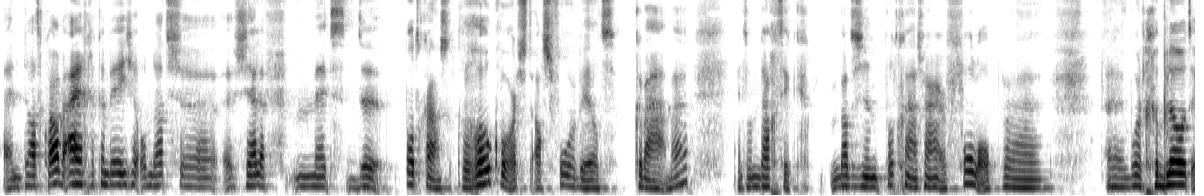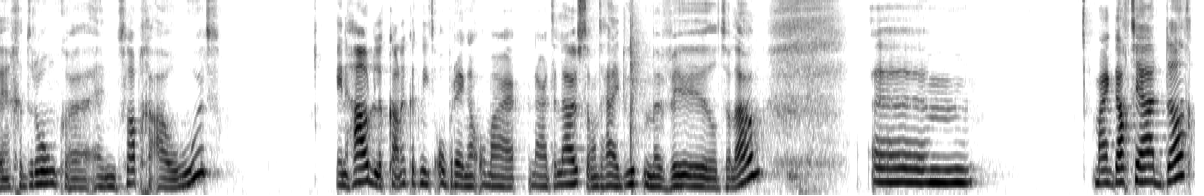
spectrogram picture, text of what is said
En dat kwam eigenlijk een beetje omdat ze zelf met de podcast Rookworst als voorbeeld kwamen. En toen dacht ik, dat is een podcast waar volop uh, uh, wordt gebloot en gedronken en slap. Inhoudelijk kan ik het niet opbrengen om maar naar te luisteren, want hij duurt me veel te lang. Um, maar ik dacht, ja, dat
